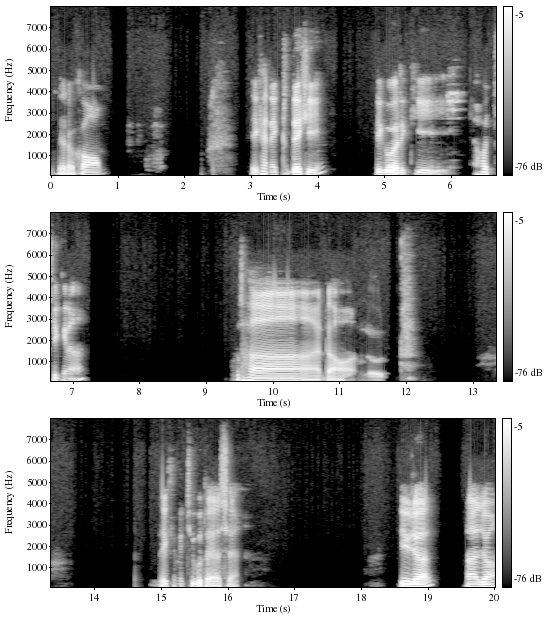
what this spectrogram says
যেরকম এখানে একটু দেখি। রিকভারি কি হচ্ছে কিনা? কোথায় ডাউনলোড দেখে নিচ্ছি কোথায় আছে। ইউজার রাজন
